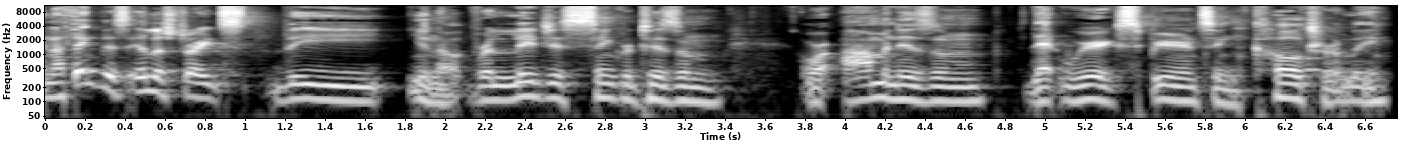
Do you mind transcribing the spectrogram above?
And I think this illustrates the, you know, religious syncretism or omnism that we're experiencing culturally.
